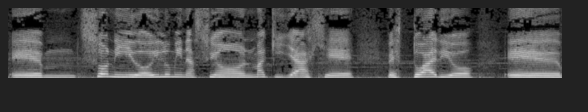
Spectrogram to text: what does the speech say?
eh, sonido, iluminación, maquillaje, vestuario. Eh,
